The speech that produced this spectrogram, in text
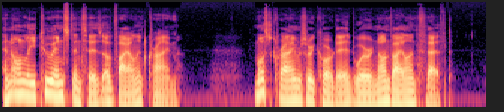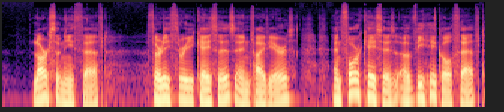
and only two instances of violent crime. Most crimes recorded were nonviolent theft, larceny theft, 33 cases in five years, and four cases of vehicle theft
